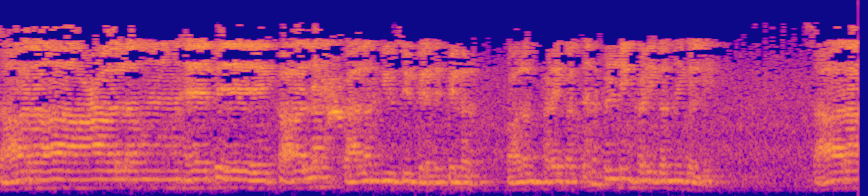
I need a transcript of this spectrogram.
سارا عالم ہے بے کالم کالم کی اسی پہلے پلر کالم کھڑے کرتے ہیں نا بلڈنگ کھڑی کرنے کے لیے۔ سارا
